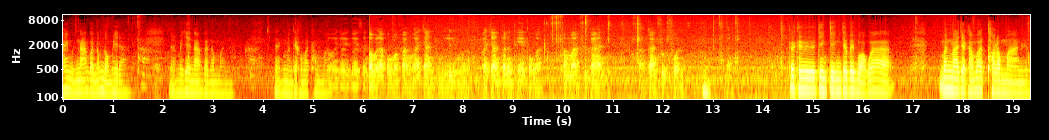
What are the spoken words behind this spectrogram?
ให้เหมือนน้ำกับน้ำนมให้ได้ค่ะนะไม่ใช่น้ำกับน้ำมันค่ะนะมันจะคำว่าธรรมะโดยโดยโดยส่วนตัวเวลาผมมาฟังพระอาจารย์ชุมลื่นว่าพระอาจารย์ตอนนันเทศบอกว่าธรรมะคือการเอ่อการฝึกฝน ก็คือจริง ๆ จะไปบอกว่า มันมาจากคำว่าทรมานกัน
